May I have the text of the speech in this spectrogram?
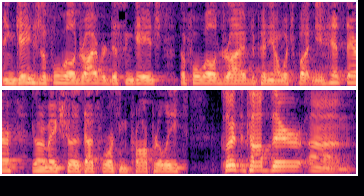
engage the four-wheel drive or disengage the four-wheel drive depending on which button you hit there. You want to make sure that that's working properly. Clear at the top there um,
